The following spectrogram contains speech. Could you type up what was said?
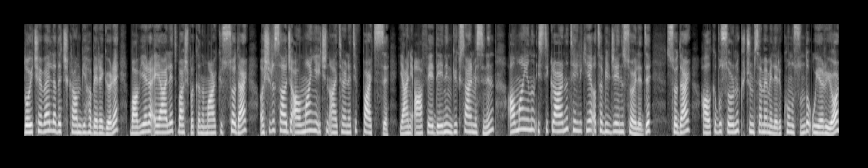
Deutsche Welle'de çıkan bir habere göre Bavyera Eyalet Başbakanı Markus Söder, aşırı sağcı Almanya için Alternatif Partisi yani AFD'nin yükselmesinin Almanya'nın istikrarını tehlikeye atabileceğini söyledi. Söder, halkı bu sorunu küçümsememeleri konusunda uyarıyor.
